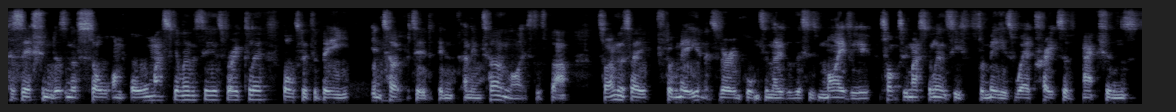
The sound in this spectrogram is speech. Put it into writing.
positioned as an assault on all masculinity is very clear, but also to be interpreted in, and internalized as that. So I'm going to say, for me, and it's very important to note that this is my view, toxic masculinity for me is where traits of actions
